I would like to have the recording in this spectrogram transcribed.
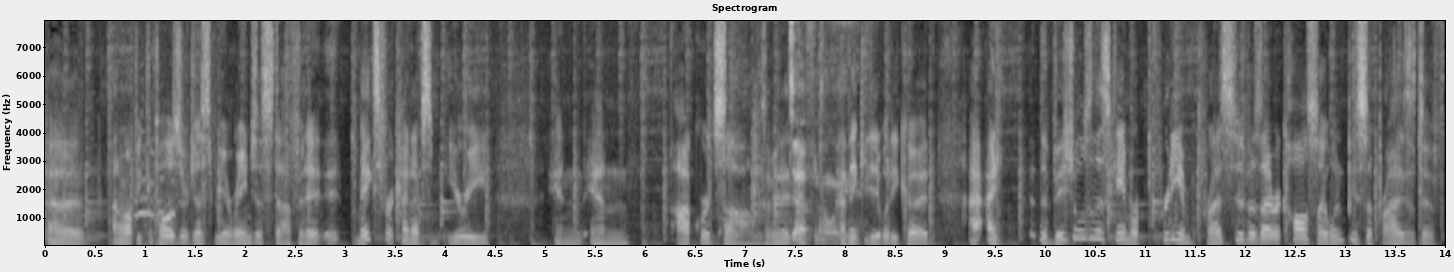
Uh, I don't know if he composed or just rearranged the stuff, and it, it makes for kind of some eerie and and awkward songs. I mean, it, Definitely. I think he did what he could. I, I the visuals in this game are pretty impressive, as I recall. So I wouldn't be surprised if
